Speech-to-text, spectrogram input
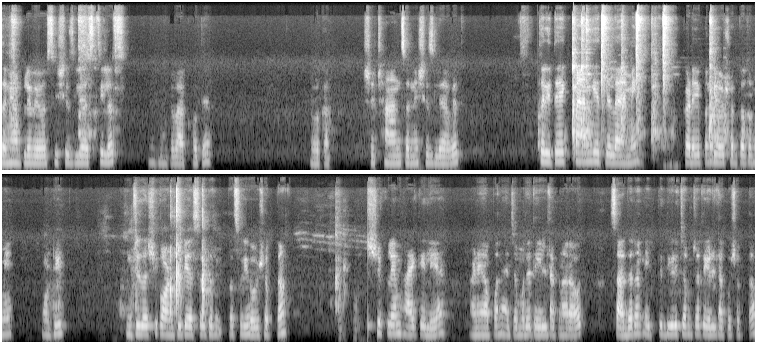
चणे आपले व्यवस्थित शिजले असतीलच. एक दाखवते. बघा असे छान चणे शिजले हवेत. तर इथे एक पॅन घेतलेला आहे मी. कढई पण घेऊ शकता तुम्ही मोठी. तुमची जशी क्वांटिटी असेल तुम्ही तसं घेऊ शकता. अशी फ्लेम हाय केली आहे आणि आपण ह्याच्यामध्ये तेल टाकणार आहोत. साधारण एक ते दीड चमचा तेल टाकू शकता.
